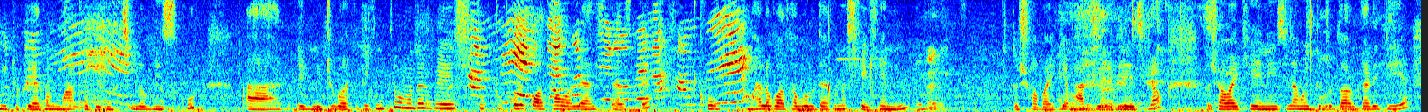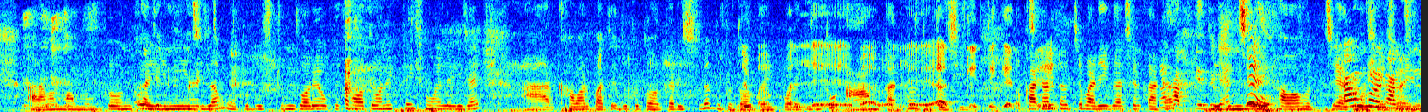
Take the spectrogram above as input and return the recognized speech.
মিঠুকে এখন মা খেতে দিচ্ছিল বিস্কুট। আর এই মিঠু পাখিটা কিন্তু আমাদের বেশ টুকটুক করে কথা বলে আস্তে আস্তে। খুব ভালো কথা বলতে এখনও শেখেনি। তো সবাইকে ভাত বেড়ে দিয়েছিলাম। তো সবাই খেয়ে নিয়েছিলাম ওই দুটো তরকারি দিয়ে। আর আমার মাম্মাকেও আমি খাইয়ে নিয়েছিলাম। ও তো দুষ্টুমি করে, ওকে খাওয়াতে অনেকটাই সময় লেগে যায়। আর খাওয়ার পাতে দুটো তরকারি ছিল, দুটো তরকারি পরে কিন্তু আম, কাঁঠাল দুটো ছিল। তো কাঁঠালটা হচ্ছে বাড়ির গাছের কাঁঠাল। দুদিন ধরে খাওয়া হচ্ছে এখনও শেষ হয়নি,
